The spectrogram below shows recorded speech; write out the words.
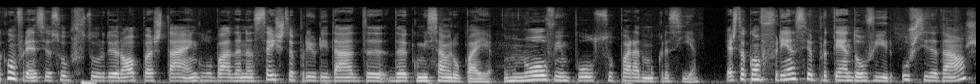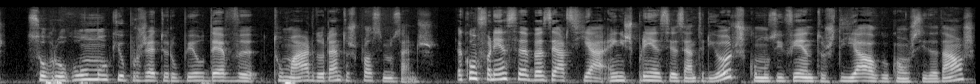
A Conferência sobre o Futuro da Europa está englobada na sexta prioridade da Comissão Europeia, um novo impulso para a democracia. Esta conferência pretende ouvir os cidadãos sobre o rumo que o projeto europeu deve tomar durante os próximos anos. A conferência basear-se-á em experiências anteriores, como os eventos diálogo com os cidadãos,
